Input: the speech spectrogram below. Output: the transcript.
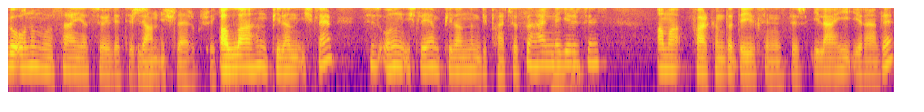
ve onu Musa'ya söyletir. Plan işler bu şekilde. Allah'ın planı işler, siz onun işleyen planının bir parçası haline gelirsiniz ama farkında değilsinizdir. İlahi irade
